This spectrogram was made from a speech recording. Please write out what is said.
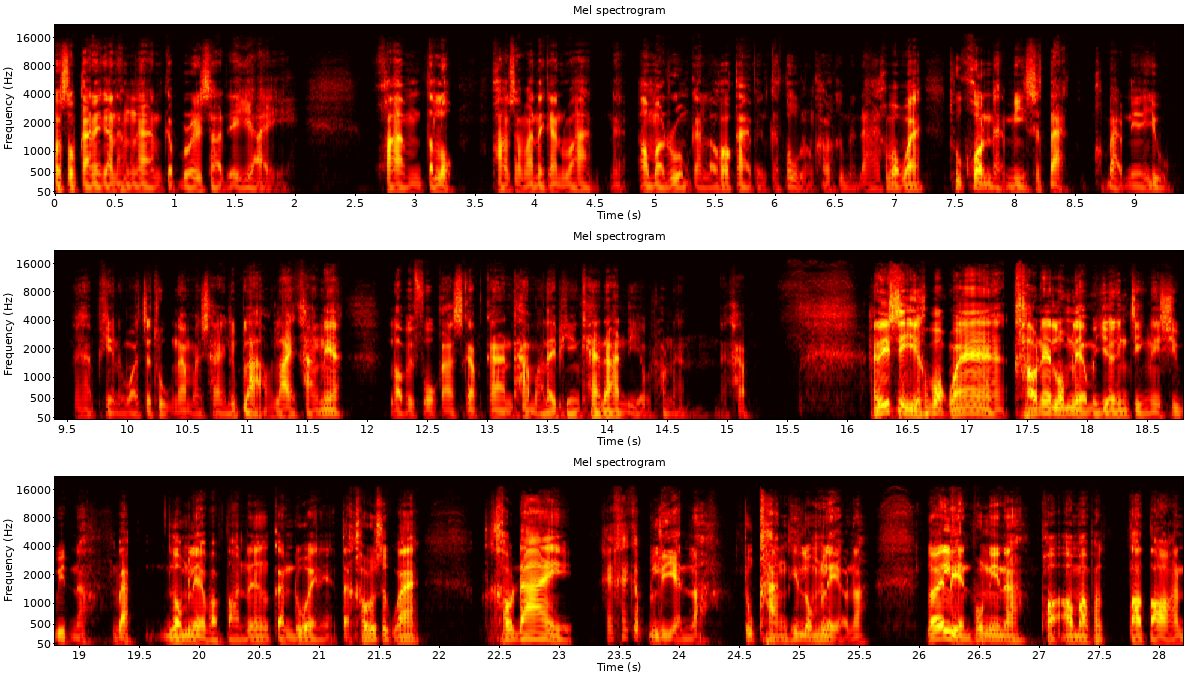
ประสบการณ์ในการทำงานกับบริษัทใหญ่ ๆ ความตลกความสามารถในการวาดเนี่ยเอามารวมกันแล้วก็กลายเป็นการ์ตูนของเขาขึ้นมาได้ เขาบอกว่าทุกคนน่ะมีสแต็กแบบนี้อยู่นะครับเพียงแต่ว่าจะถูกนำมาใช้หรือเปล่าหลายครั้งเนี่ยเราไปโฟกัสกับการทำอะไรเพียงแค่ด้านเดียวเท่านั้นนะครับ อันที่สี่เขาบอกว่าเขาเนี่ยล้มเหลวมาเยอะจริงๆในชีวิตเนาะแบบล้มเหลวแบบต่อเนื่องกันด้วยเนี่ย แต่เขารู้สึกว่าเขาได้คล้ายๆกับเหรียญเหรอ ทุกครั้งที่ล้มเหลวเนาะแล้วไอ้เหรียญพวกนี้นะพอเอามาต่อๆกัน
